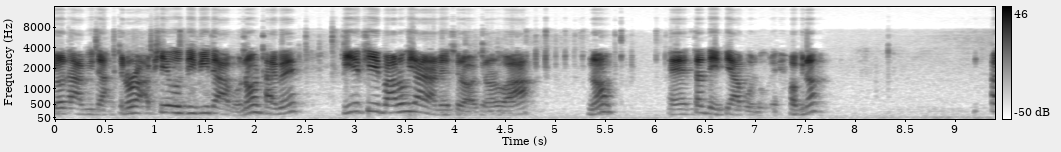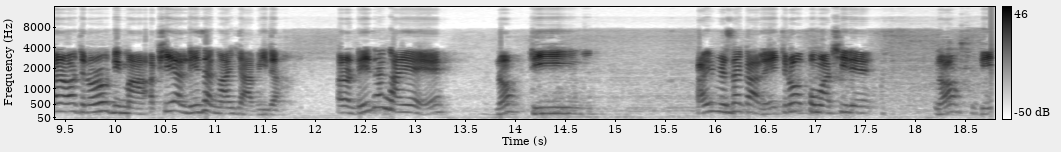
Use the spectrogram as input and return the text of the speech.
ပြောထားပြီးသားကျွန်တော်တို့အဖြေကိုသိပြီးသားပေါ့နော်ဒါပေမဲ့ဒီအဖြေဘာလို့ရတာလဲဆိုတော့ကျွန်တော်တို့ကနော်အဲတက်တည်ပြဖို့လိုတယ်ဟုတ်ပြီနော်အဲ့တော့ကျွန်တော်တို့ဒီမှာအဖြေက45ရပြီးသားအဲ့တော့45ရဲ့နော်ဒီဘိုင်း result ကလည်းကျွန်တော်အပေါ်မှာရှိတဲ့ နော်ဒီ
